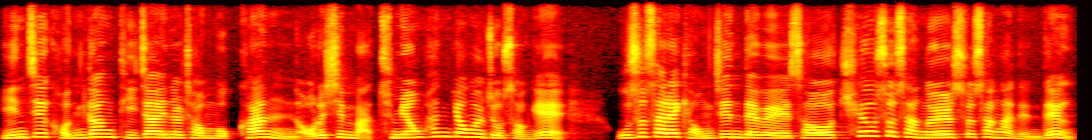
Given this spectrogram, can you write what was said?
인지 건강 디자인을 접목한 어르신 맞춤형 환경을 조성해 우수사례 경진대회에서 최우수상을 수상하는 등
